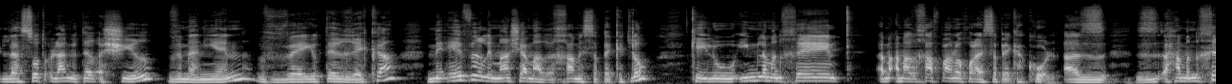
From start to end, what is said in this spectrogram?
לעשות עולם יותר עשיר ומעניין ויותר רקע מעבר למה שהמערכה מספקת לו כאילו אם למנחה המ- המערכה אף פעם לא יכולה לספק הכל אז המנחה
